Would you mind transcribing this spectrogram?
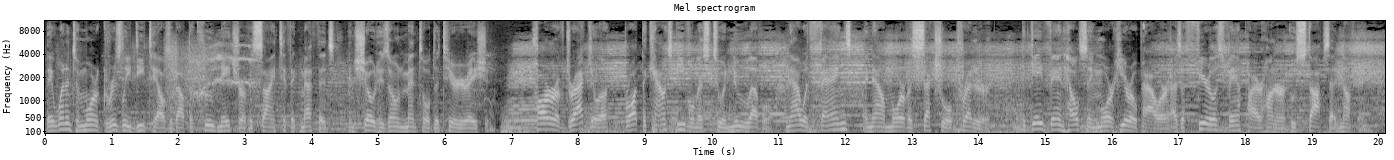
They went into more grisly details about the crude nature of his scientific methods and showed his own mental deterioration. Horror of Dracula brought the Count's evilness to a new level, now with fangs and now more of a sexual predator. It gave Van Helsing more hero power as a fearless vampire hunter who stops at nothing.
